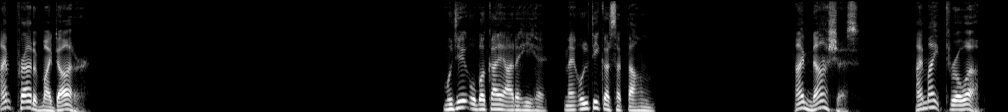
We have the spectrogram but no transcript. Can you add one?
I'm proud of my daughter. मुझे उबकाई आ रही है मैं उल्टी कर सकता हूँ I'm nauseous. I might throw up.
